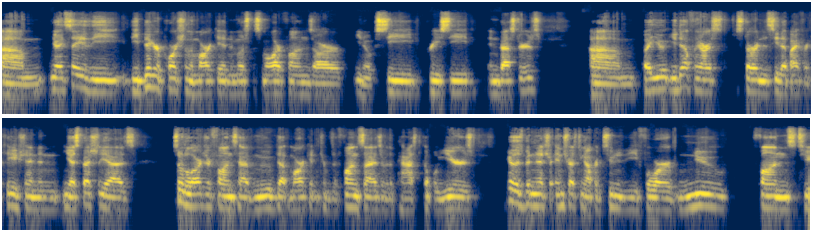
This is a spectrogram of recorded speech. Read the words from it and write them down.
Um, you know, I'd say the the bigger portion of the market and most of the smaller funds are you know seed, pre-seed investors. Um, but you you definitely are starting to see that bifurcation, and you know, especially as some of the larger funds have moved up market in terms of fund size over the past couple years. Know, there's been an interesting opportunity for new funds to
